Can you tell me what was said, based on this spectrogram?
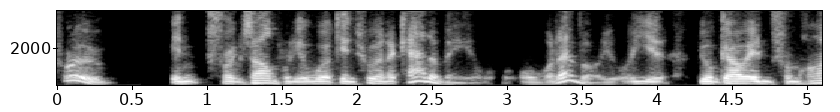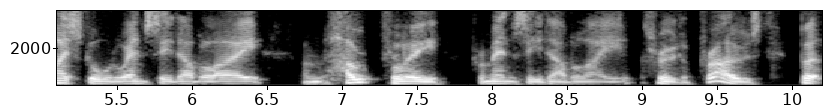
through. In, for example, you're working through an academy or, or whatever. You, you, you're going from high school to NCAA and hopefully from NCAA through to pros. But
